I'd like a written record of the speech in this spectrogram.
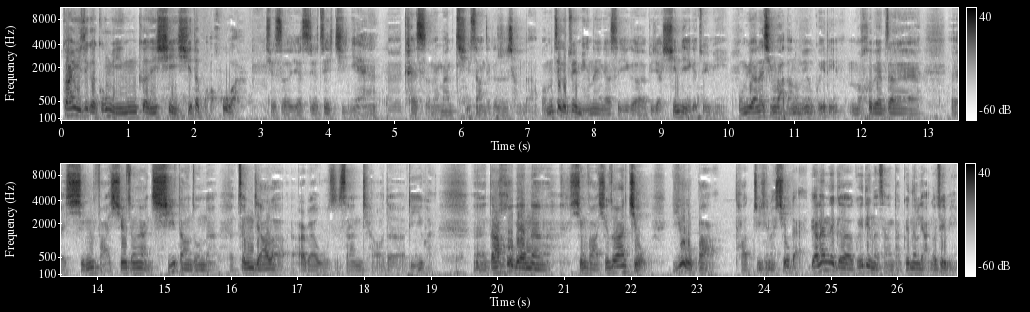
关于这个公民个人信息的保护啊。其实也是就这几年，呃，开始慢慢提上这个日程的。我们这个罪名呢，应该是一个比较新的一个罪名。我们原来刑法当中没有规定，那么后边在呃刑法修正案七当中呢，增加了二百五十三条的第一款。嗯，但后边呢，刑法修正案九又把它进行了修改。原来那个规定的，上它规定两个罪名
